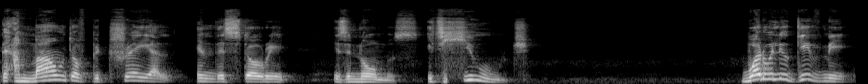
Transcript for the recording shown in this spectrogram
The amount of betrayal in this story is enormous, it's huge. What will you give me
